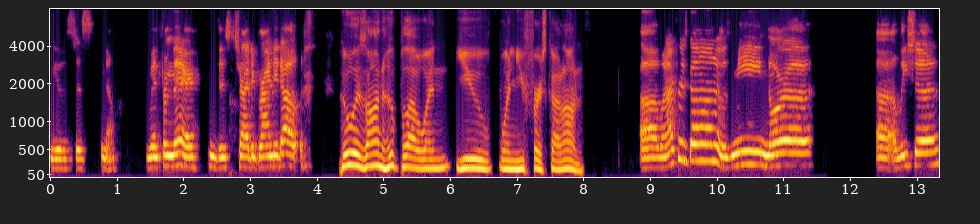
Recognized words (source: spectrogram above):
it was just, you know, went from there. And just tried to grind it out. Who was on Hoopla when you when you first got on? Uh, when I first got on, it was me, Nora, uh, Alicia,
